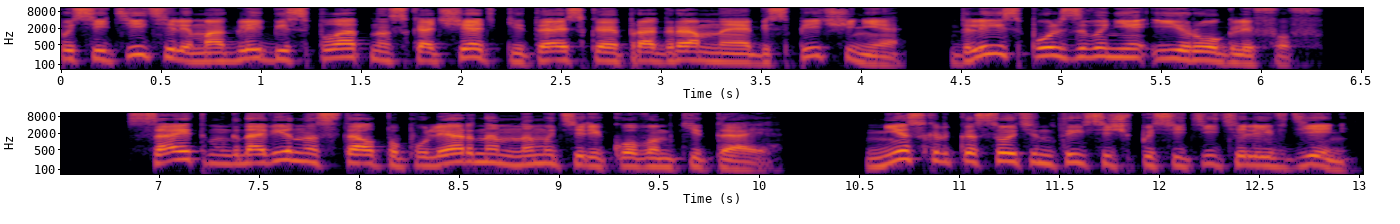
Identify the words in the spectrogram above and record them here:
Посетители могли бесплатно скачать китайское программное обеспечение для использования иероглифов. Сайт мгновенно стал популярным на материковом Китае. Несколько сотен тысяч посетителей в день,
